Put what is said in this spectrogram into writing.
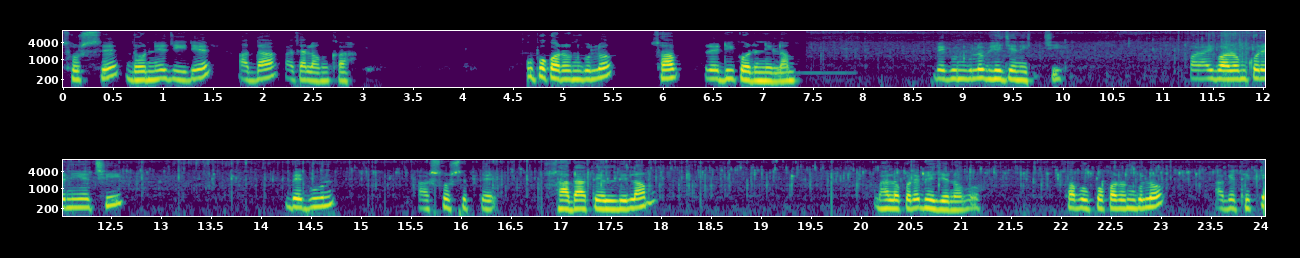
সর্ষে, ধনে, জিরে, আদা, কাঁচা লঙ্কা। উপকরণগুলো সব রেডি করে নিলাম। বেগুনগুলো ভেজে নিচ্ছি। কড়াই গরম করে নিয়েছি। বেগুন আর সর্ষের তেল সাদা তেল দিলাম। ভালো করে ভেজে নেব। সব উপকরণগুলো আগে থেকে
